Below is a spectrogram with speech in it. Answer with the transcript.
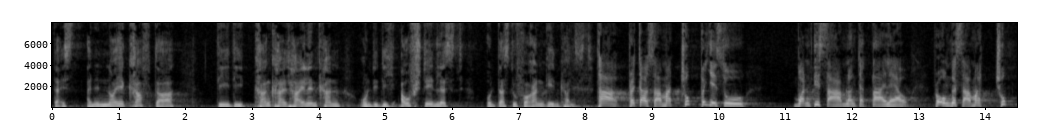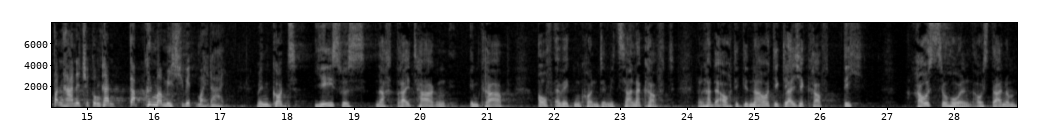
da ist eine neue Kraft da, die die Krankheit heilen kann und die dich aufstehen lässt und dass du vorangehen kannst. Wenn Gott Jesus nach drei Tagen im Grab auferwecken konnte mit seiner Kraft, dann hat er auch die genau die gleiche Kraft, dich rauszuholen aus deinem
